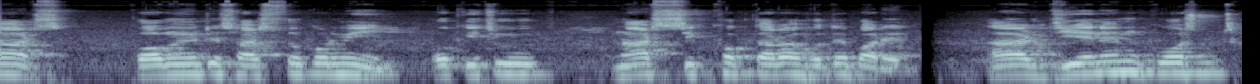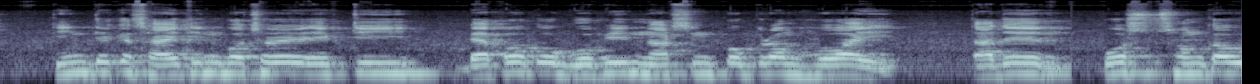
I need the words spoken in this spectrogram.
nurse, community স্বাস্থ্যকর্মী ও কিছু নার্স শিক্ষক তারা হতে পারে। আর জিএনএম কোর্স তিন থেকে সাড়ে তিন বছরের একটি ব্যাপক ও গভীর নার্সিং প্রোগ্রাম হওয়ায় তাদের পোস্ট সংখ্যাও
